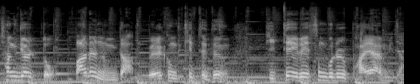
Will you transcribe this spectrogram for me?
청결도, 빠른 응답, 웰컴 키트 등 디테일의 승부를 봐야 합니다.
